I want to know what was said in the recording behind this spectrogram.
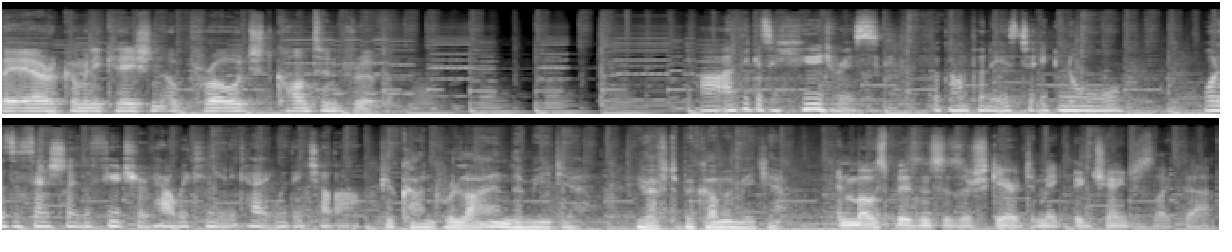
their communication approach content driven. Uh, I think it's a huge risk for companies to ignore what is essentially the future of how we communicate with each other. You can't rely on the media. You have to become a media. And most businesses are scared to make big changes like that.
